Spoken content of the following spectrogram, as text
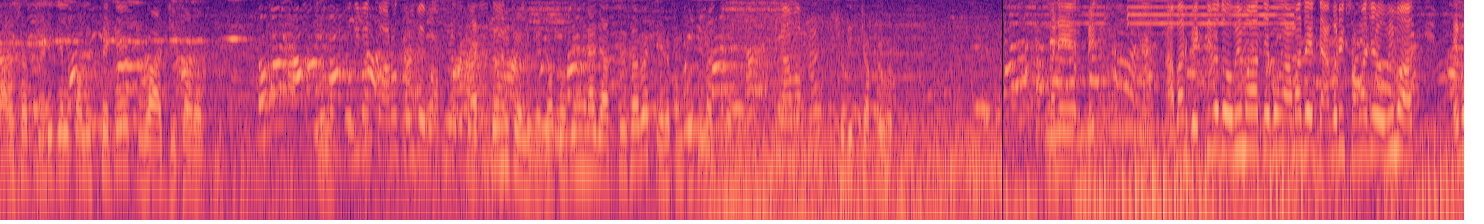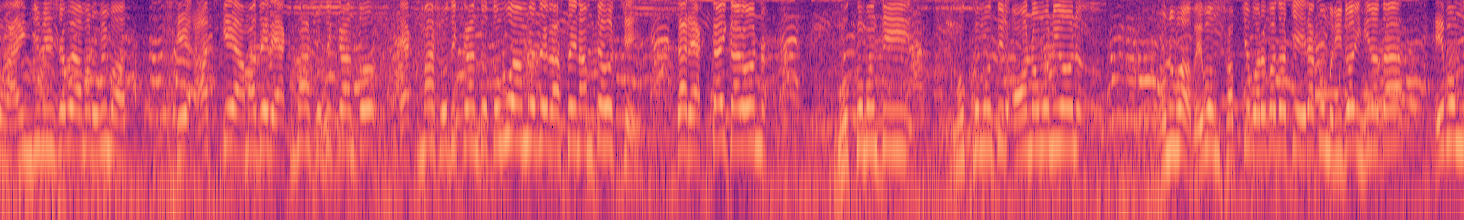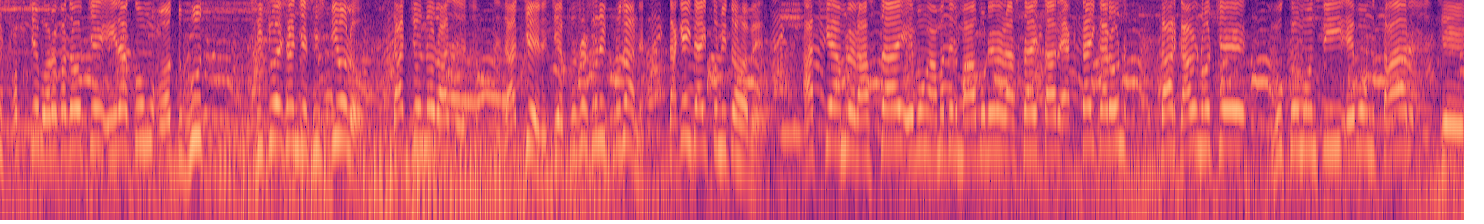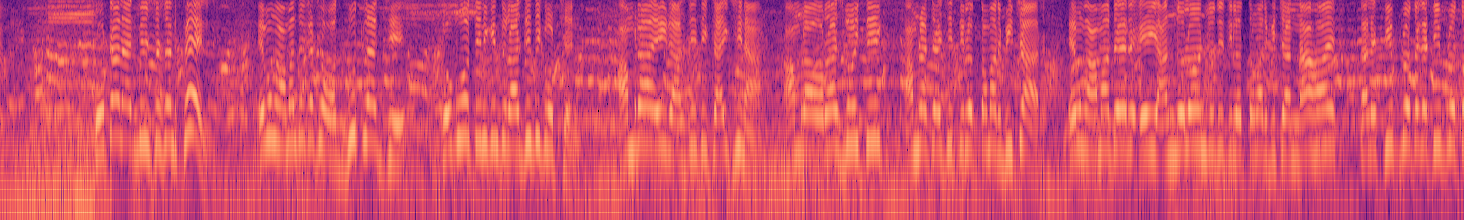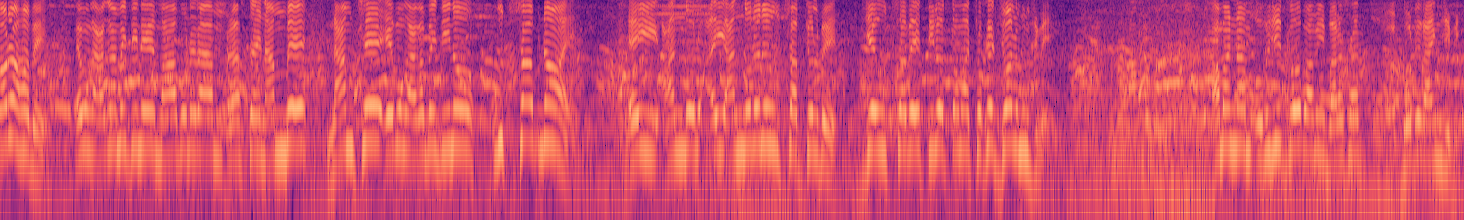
বারাসত মেডিকেল কলেজ থেকে পুরো আজিকর অবধি। প্রতিবাদ তো আরও চলবে যতদিন একদমই চলবে। যতদিন না জাস্টিস হবে এরকম প্রতিবাদ চলবে। নাম আপনার? সুদীপ চক্রবর্তী। মানে আমার ব্যক্তিগত অভিমত এবং আমাদের নাগরিক সমাজের অভিমত এবং আইনজীবী হিসেবে আমার অভিমত যে আজকে আমাদের এক মাস অতিক্রান্ত, এক মাস অতিক্রান্ত, তবুও আমাদের রাস্তায় নামতে হচ্ছে। তার একটাই কারণ, মুখ্যমন্ত্রী, মুখ্যমন্ত্রীর অনমনীয় অনুভব এবং সবচেয়ে বড় কথা হচ্ছে এরকম হৃদয়হীনতা এবং সবচেয়ে বড় কথা হচ্ছে এরকম অদ্ভুত সিচুয়েশান যে সৃষ্টি হলো তার জন্য রাজ- রাজ্যের যে প্রশাসনিক প্রধান, তাকেই দায়িত্ব নিতে হবে। আজকে আমরা রাস্তায় এবং আমাদের মা বোনেরা রাস্তায় তার একটাই কারণ। তার কারণ হচ্ছে মুখ্যমন্ত্রী এবং তার যে টোটাল অ্যাডমিনিস্ট্রেশন ফেল এবং আমাদের কাছে অদ্ভুত লাগছে, তবুও তিনি কিন্তু রাজনীতি করছেন। আমরা এই রাজনীতি চাইছি না। আমরা অরাজনৈতিক, আমরা চাইছি তিলোত্তমার বিচার। এবং আমাদের এই আন্দোলন যদি তিলোত্তমার বিচার না হয়, তাহলে তীব্র থেকে তীব্রতর হবে। এবং আগামী দিনে মা বোনেরা রাস্তায় নামবে, নামছে এবং আগামী দিনও উৎসব নয়। এই আন্দোলন এই আন্দোলনের উৎসব চলবে। যে উৎসবে তিলোত্তমার চোখে জল মুছবে। আমার নাম অভিজিৎ গোপ, আমি বারাসাত কোর্টের আইনজীবী।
